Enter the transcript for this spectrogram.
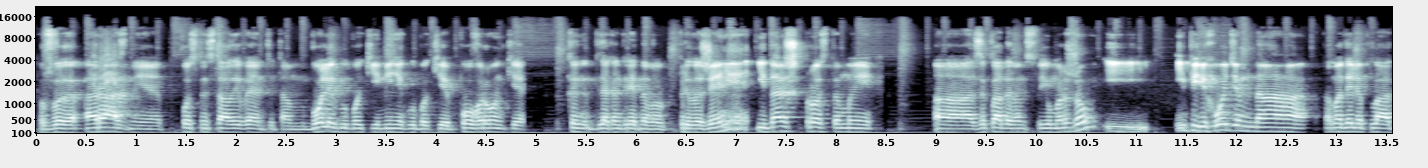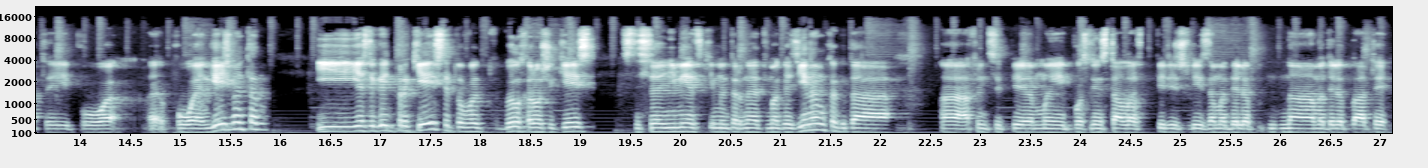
в разные пост-инсталл ивенты, там более глубокие, менее глубокие, по воронке для конкретного приложения. И дальше просто мы закладываем свою маржу и, и переходим на модель оплаты по, э, по engagement. И если говорить про кейсы, то вот был хороший кейс с, с немецким интернет-магазином, когда, а, в принципе, мы после инсталлов перешли за модель, на модель оплаты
